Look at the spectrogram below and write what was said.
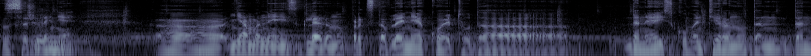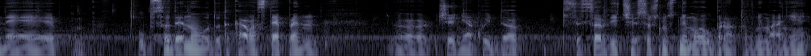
за съжаление. А, няма неизгледано представление, което да, да не е изкоментирано, да, да не е обсъдено до такава степен, че някой да се сърди, че всъщност не му е обърнато внимание.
